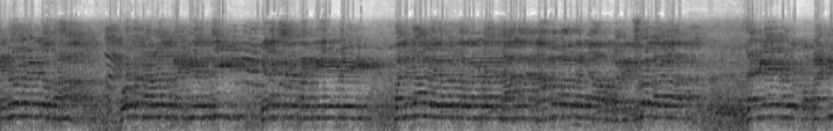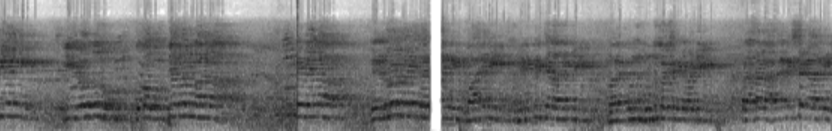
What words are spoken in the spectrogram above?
ఎన్రోల్మెంట్తో సహా ఓటర్ నమోదు ప్రక్రియ నుంచి ఎలక్షన్ ప్రక్రియ అయిపోయి ఫలితాలు వెలువడతాం కూడా చాలా నామమాత్రంగా ఒక రిచువల్ లాగా జరిగేటువంటి ఒక ప్రక్రియని ఈ రోజు ఒక ఉద్యమం లాగా ఎన్రోల్మెంట్ జరిగి వారిని వినిపించడానికి మనకు ముందుకు వచ్చినటువంటి ప్రసన్న హరికృష్ణ గారిని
